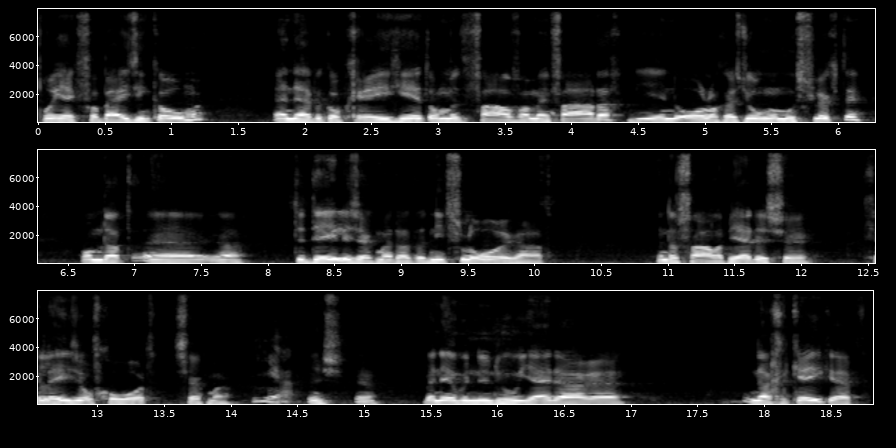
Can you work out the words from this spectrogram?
project voorbij zien komen. En daar heb ik op gereageerd om het verhaal van mijn vader, die in de oorlog als jongen moest vluchten, om dat uh, ja, te delen, zeg maar, dat het niet verloren gaat. En dat verhaal heb jij dus uh, gelezen of gehoord, zeg maar. Ja. Dus ja, ik ben heel benieuwd hoe jij daar uh, naar gekeken hebt.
